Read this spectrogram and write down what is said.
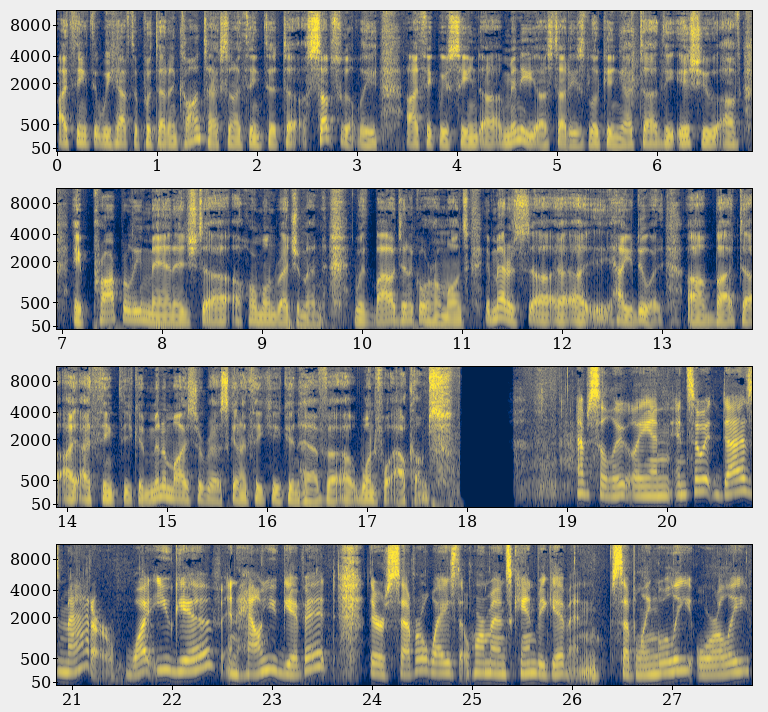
I think that we have to put that in context. And I think that uh, subsequently, I think we've seen uh, many uh, studies looking at uh, the issue of a properly managed uh, hormone regimen with bioidentical hormones. It matters uh, how you do it, but I, I, think that you can minimize the risk, and I think you can have wonderful outcomes. Absolutely. And and so it does matter what you give and how you give it. There are several ways that hormones can be given sublingually, orally,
